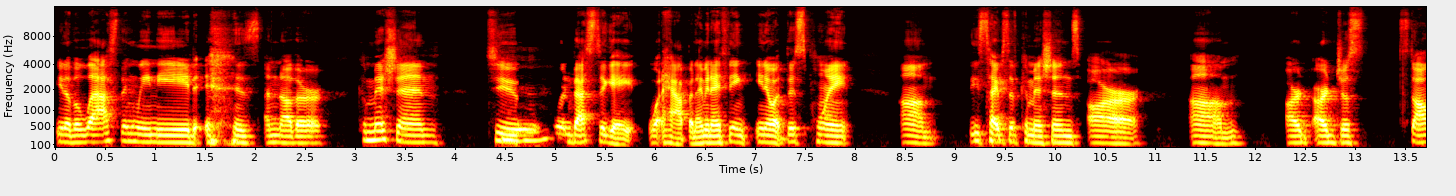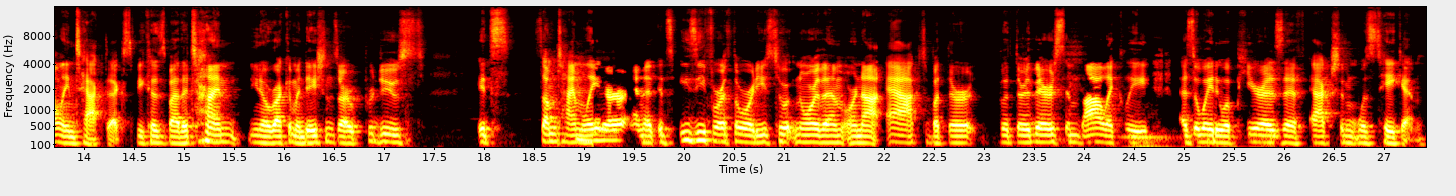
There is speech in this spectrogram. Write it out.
you know the last thing we need is another commission to, mm-hmm. to investigate what happened. I mean, I think you know at this point, um, these types of commissions are um, are are just stalling tactics because by the time you know recommendations are produced it's sometime mm-hmm. later and it's easy for authorities to ignore them or not act but they're but they're there symbolically as a way to appear as if action was taken.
